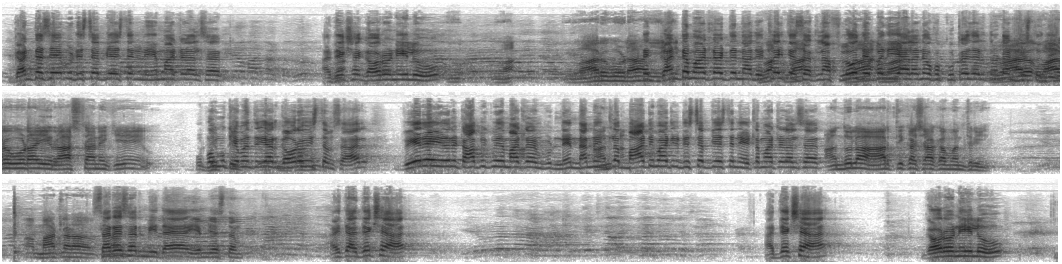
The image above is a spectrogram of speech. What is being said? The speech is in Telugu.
గంట సేపు డిస్టర్బ్ చేస్తే నేను ఏం మాట్లాడాలి సార్? అధ్యక్ష గౌరవనీయులు వారు కూడా గంట మాట్లాడితే నాది ఎట్లయితే సార్? నా ఫ్లో దెబ్బతీయాలని ఒక కుట్ర జరుగుతుంటే వారు కూడా ఈ రాష్ట్రానికి ఉప ముఖ్యమంత్రి గారు గౌరవిస్తాం సార్. వేరే ఏదైనా టాపిక్ మీద మాట్లాడు ఇప్పుడు నేను నన్ను ఇంట్లో మాటి మాటి డిస్టర్బ్ చేస్తే నేను ఎట్లా మాట్లాడాలి సార్? అందులో ఆర్థిక శాఖ మంత్రి. మాట్లాడ సరే సార్ మీ దయ ఏం చేస్తాం? అయితే అధ్యక్ష అధ్యక్ష గౌరవనీయులు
